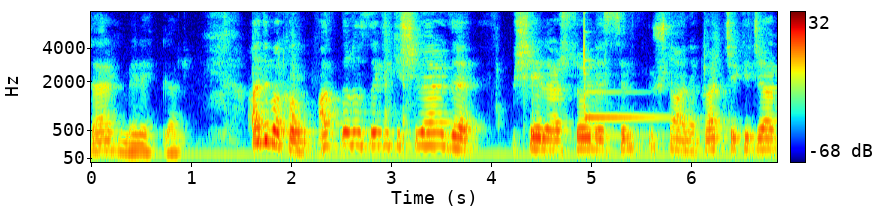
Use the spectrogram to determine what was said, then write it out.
der melekler. Hadi bakalım aklınızdaki kişiler de bir şeyler söylesin. 3 tane kart çekeceğim.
